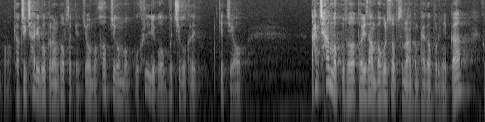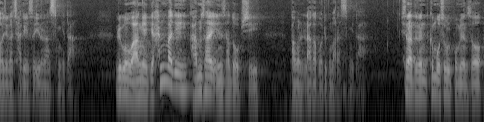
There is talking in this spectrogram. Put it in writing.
어, 격식 차리고 그런 거 없었겠죠. 뭐 허겁지겁 먹고 흘리고 묻히고 그랬겠지요. 한참 먹고서 더 이상 먹을 수 없을 만큼 배가 부르니까 거지가 자리에서 일어났습니다. 그리고 왕에게 한마디 감사의 인사도 없이 방을 나가버리고 말았습니다. 신하들은 그 모습을 보면서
